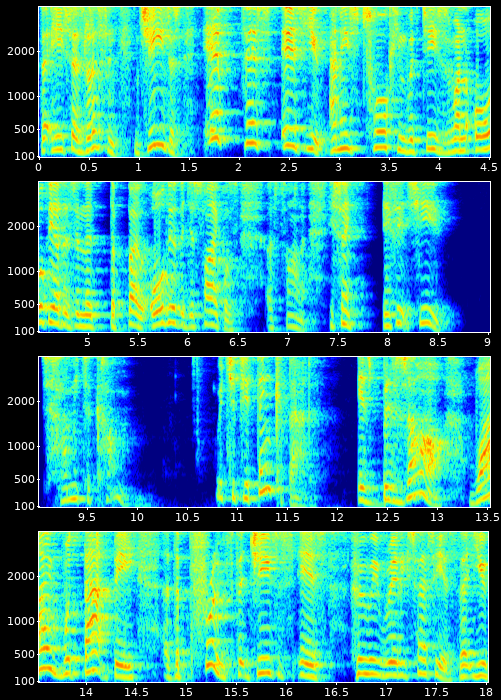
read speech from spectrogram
that he says, Listen, Jesus, if this is you, and he's talking with Jesus when all the others in the, the boat, all the other disciples are silent, he's saying, If it's you, tell me to come. Which, if you think about it, is bizarre. Why would that be uh, the proof that Jesus is who he really says he is? That you,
